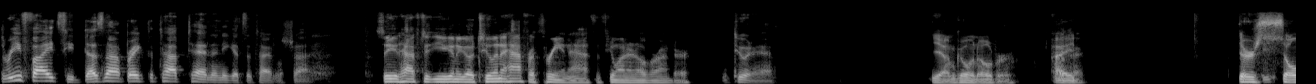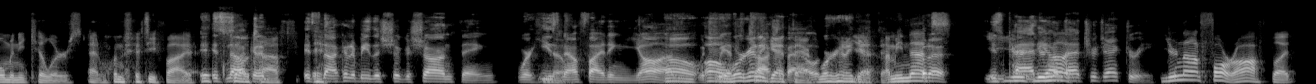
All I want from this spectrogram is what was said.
three fights he does not break the top 10 and he gets a title shot So you'd have to you're gonna go two and a half or three and a half if you want an over under. two and a half Yeah, I'm going over. Okay. I there's so many killers at 155. It's, It's so not gonna- tough. it's not going to be the sugar sean thing where he's No. now fighting Yan. Oh, which oh, we have we're to gonna talk get there. We're gonna Yeah, get there. I mean, But, uh, that's is you're- paddy you're on not- that trajectory You're not far off, but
